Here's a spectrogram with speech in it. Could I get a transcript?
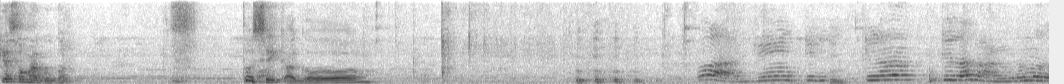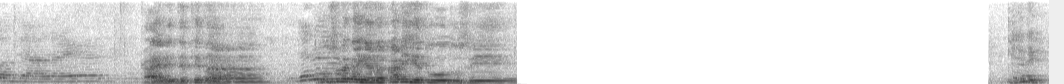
केस मागं कर. तसे का ग? काय रे देते ना. दुसरं काय घे ना? काळी घे तू दुसरी. रे.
